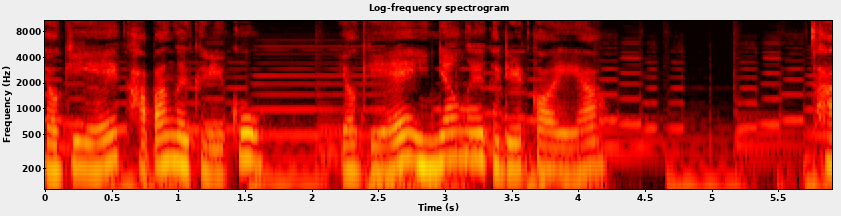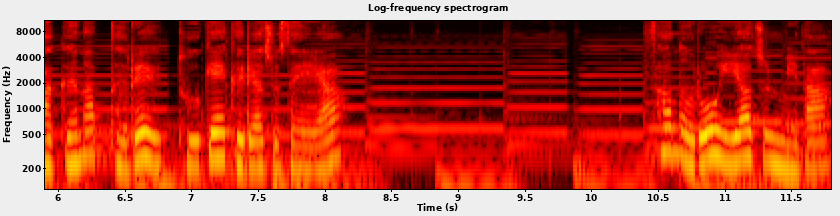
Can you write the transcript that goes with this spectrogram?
여기에 가방을 그리고 여기에 인형을 그릴 거예요. 작은 하트를 두 개 그려주세요. 선으로 이어줍니다.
